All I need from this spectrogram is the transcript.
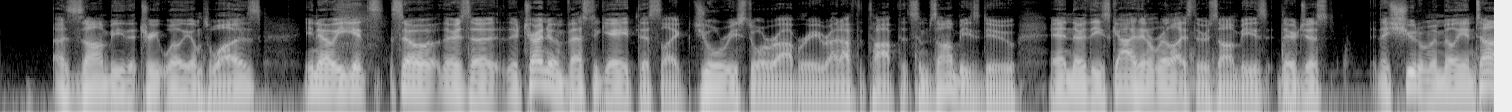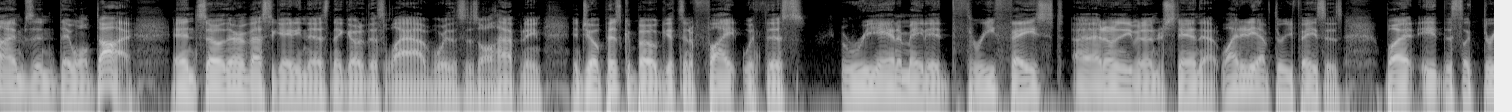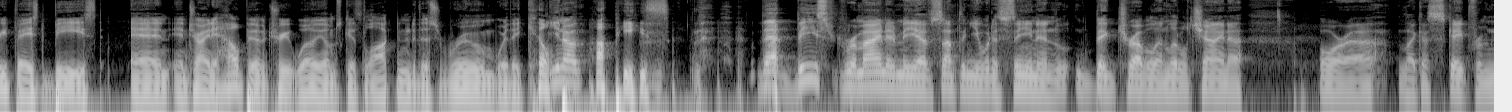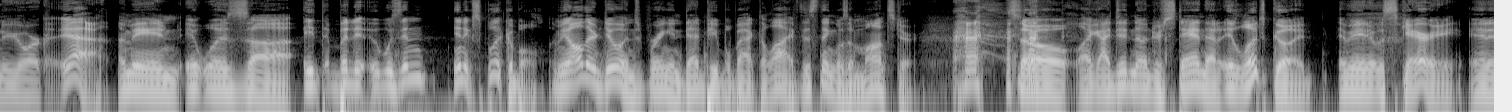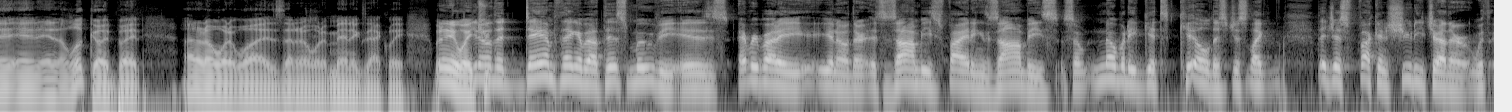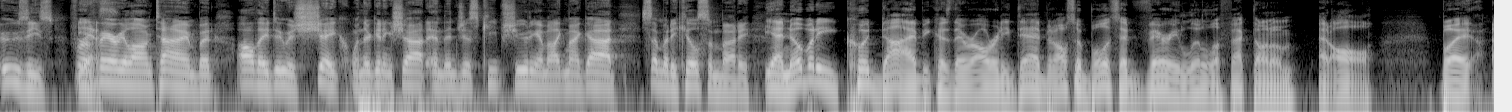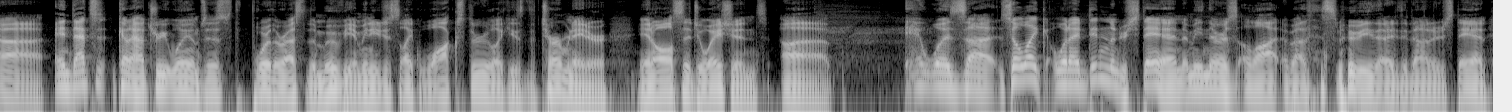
a zombie that Treat Williams was? You know, he gets so there's a they're trying to investigate this like jewelry store robbery right off the top that some zombies do, and they're these guys. They don't realize they're zombies. They're just they shoot them a million times and they won't die. And so they're investigating this, and they go to this lab where this is all happening. And Joe Piscopo gets in a fight with this reanimated three faced I, I don't even understand that. Why did he have three faces? But it, this like three faced beast and in trying to help him treat williams gets locked into this room where they kill You know- puppies. That beast reminded me of something you would have seen in Big Trouble in Little China or uh, like Escape from New York. yeah. I mean it was uh it but it, it was in inexplicable. I mean all they're doing is bringing dead people back to life. This thing was a monster. So like i didn't understand that. It looked good. I mean it was scary and it and, and it looked good but i don't know what it was i don't know what it meant exactly but anyway You know, tr- the damn thing about this movie is everybody, you know, there it's zombies fighting zombies, so nobody gets killed. It's just like they just fucking shoot each other with Uzis for a very long time, but all they do is shake when they're getting shot and then just keep shooting. I'm like, my God, somebody kill somebody. yeah nobody could die because they were already dead but also bullets had very little effect on them at all but uh and that's kind of how treat williams is for the rest of the movie. I mean he just like walks through like he's the terminator in all situations. Uh it was uh so like what i didn't understand i mean there was a lot about this movie that i did not understand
